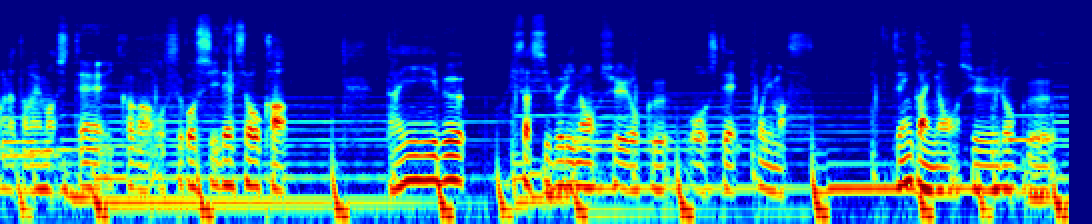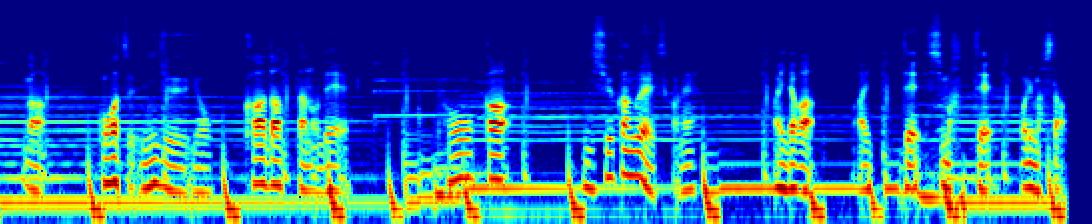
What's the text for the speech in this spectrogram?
改めましていかがお過ごしでしょうか。だいぶ久しぶりの収録をしております。前回の収録が5月24日だったので10日2週間ぐらいですかね。間が空いてしまっておりました。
